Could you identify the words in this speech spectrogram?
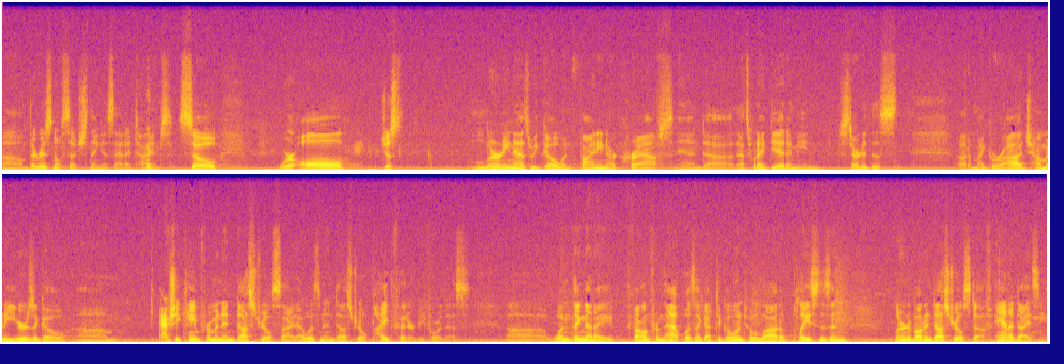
Um, there is no such thing as that at times. so we're all just learning as we go and finding our crafts, and uh, that's what I did. I mean, started this out of my garage how many years ago? Um, actually came from an industrial side. I was an industrial pipe fitter before this. Uh, one thing that I found from that was I got to go into a lot of places and learn about industrial stuff, anodizing,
